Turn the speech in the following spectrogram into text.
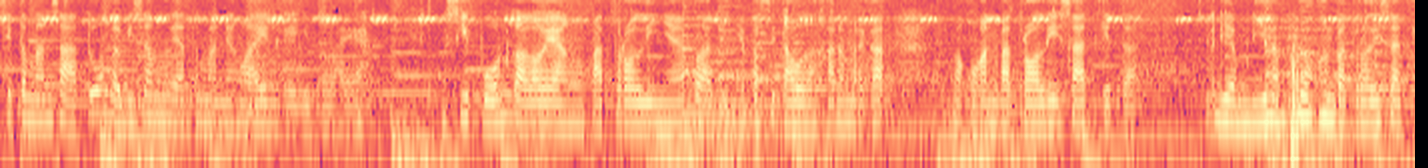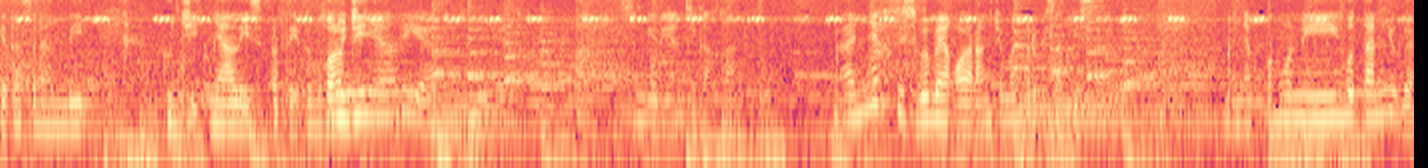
si teman satu nggak bisa melihat teman yang lain kayak gitulah ya. Meskipun kalau yang patrolinya pelatihnya pasti tahu lah karena mereka melakukan patroli saat kita diam-diam melakukan patroli saat kita sedang diuji nyali seperti itu. Bukan uji nyali ya, sendirian sih kakak. Banyak sih sebenarnya banyak orang cuma terpisah-pisah. Banyak penghuni hutan juga.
